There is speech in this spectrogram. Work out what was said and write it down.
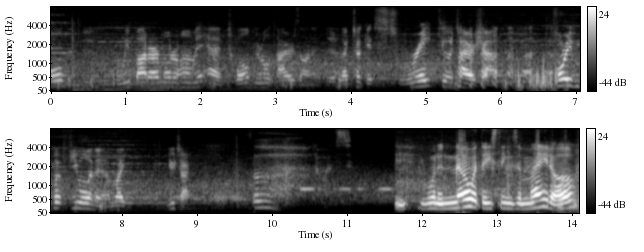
old. And when we bought our motorhome, it had 12 year old tires on it. I took it straight to a tire shop before we even put fuel in it. I'm like, new tire. You want to know what these things are made of?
